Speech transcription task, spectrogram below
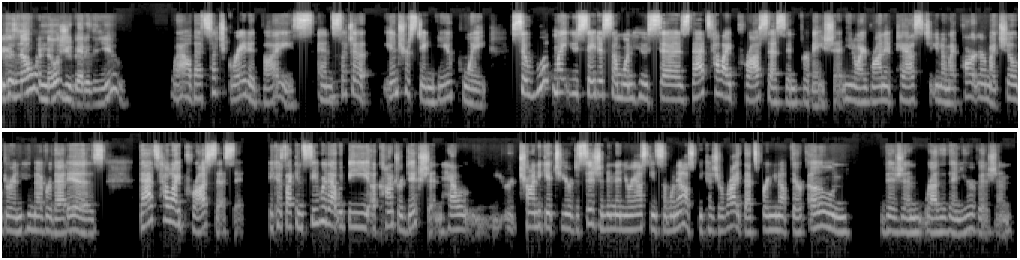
Because no one knows you better than you. Wow, that's such great advice and mm-hmm. such a interesting viewpoint. So, what might you say to someone who says, that's how I process information? You know, I run it past, you know, my partner, my children, whomever that is. That's how I process it because I can see where that would be a contradiction, how you're trying to get to your decision and then you're asking someone else because you're right, that's bringing up their own vision rather than your vision.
